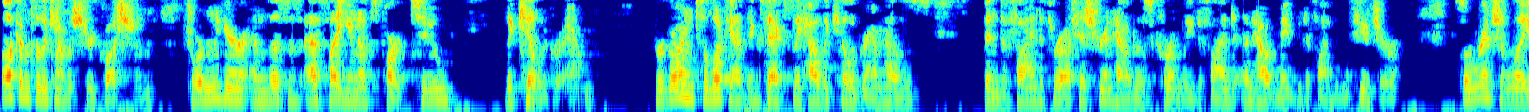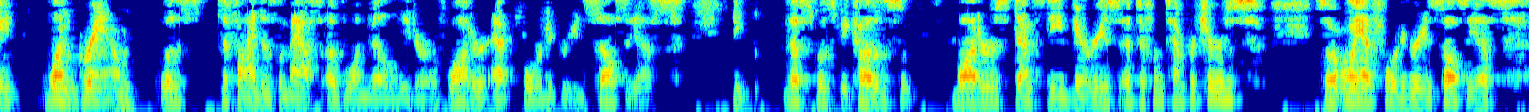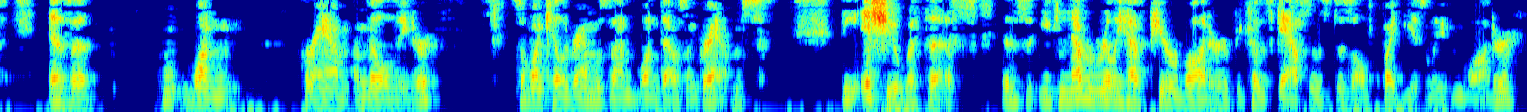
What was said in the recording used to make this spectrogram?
Welcome to the chemistry question. Jordan here, and this is SI Units Part 2, the kilogram. We're going to look at exactly how the kilogram has been defined throughout history and how it is currently defined and how it may be defined in the future. So originally, 1 gram was defined as the mass of 1 milliliter of water at 4 degrees Celsius. Be this was because water's density varies at different temperatures, so only at 4 degrees Celsius is it 1 gram a milliliter. So 1 kilogram was then 1,000 grams. The issue with this is you can never really have pure water because gases dissolve quite easily in water,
